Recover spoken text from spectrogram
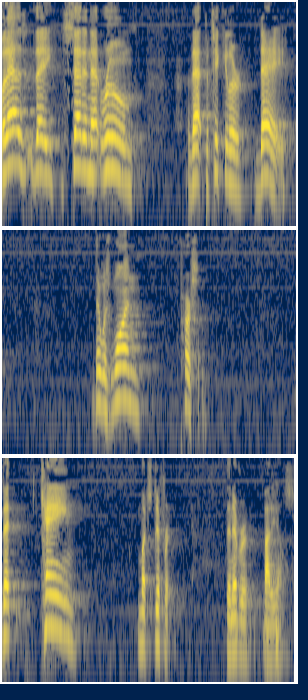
But as they sat in that room that particular day, there was one person that came much different than everybody else.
